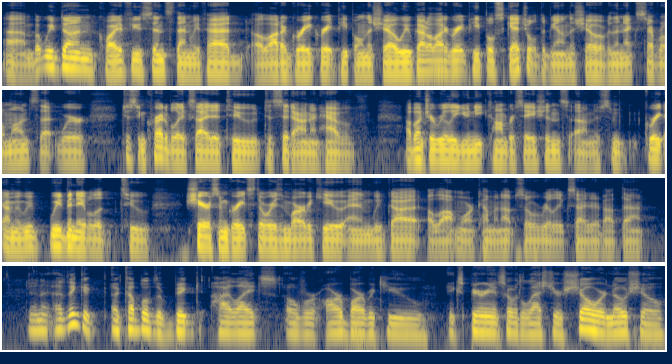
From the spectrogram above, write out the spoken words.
Um, but we've done quite a few since then. We've had a lot of great, great people on the show. We've got a lot of great people scheduled to be on the show over the next several months that we're just incredibly excited to to sit down and have a bunch of really unique conversations. Um, there's some great. I mean, we've we've been able to, to share some great stories in barbecue, and we've got a lot more coming up. So we're really excited about that. And I think a, a couple of the big highlights over our barbecue experience over the last year, show or no show.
